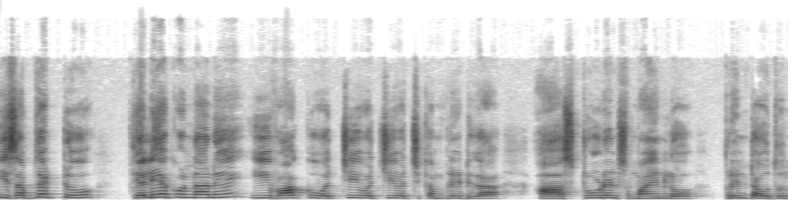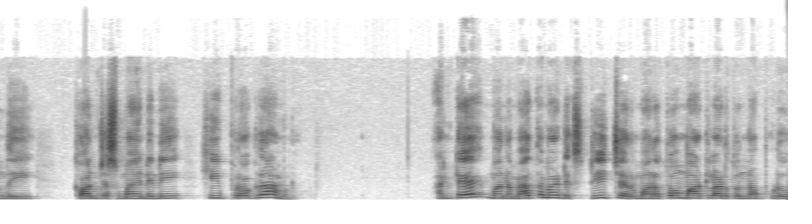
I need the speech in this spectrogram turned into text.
ఈ సబ్జెక్టు తెలియకుండానే ఈ వాక్ వచ్చి వచ్చి వచ్చి కంప్లీట్గా ఆ స్టూడెంట్స్ మైండ్లో ప్రింట్ అవుతుంది. కాన్షియస్ మైండ్ని హీ ప్రోగ్రామ్డ్. అంటే మన మ్యాథమెటిక్స్ టీచర్ మనతో మాట్లాడుతున్నప్పుడు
